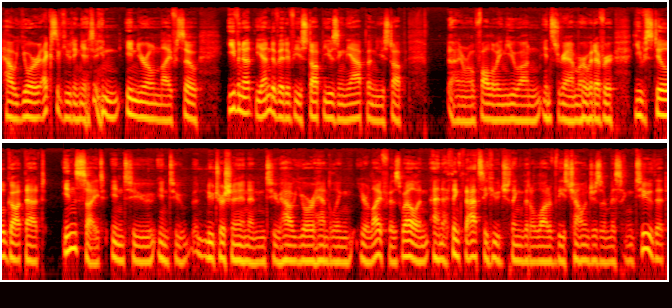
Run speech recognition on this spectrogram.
how you're executing it in in your own life. So even at the end of it, if you stop using the app and you stop, I don't know, following you on Instagram or whatever, you've still got that insight into into nutrition and into how you're handling your life as well. And and I think that's a huge thing that a lot of these challenges are missing too that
